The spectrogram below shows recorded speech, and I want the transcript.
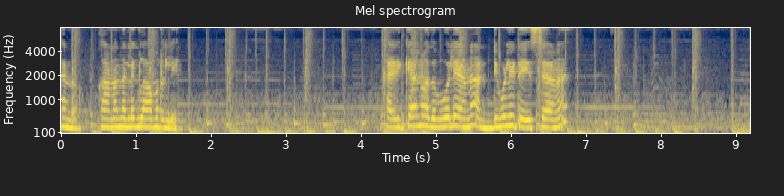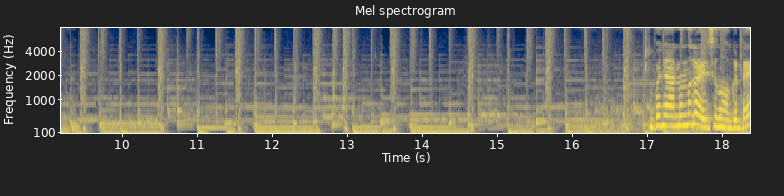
കണ്ടോ? കാണാൻ നല്ല ഗ്ലാമർ അല്ലേ? കഴിക്കാനും അതുപോലെയാണ് അടിപൊളി ടേസ്റ്റാണ് അപ്പോൾ ഞാനൊന്ന് കഴിച്ചു നോക്കട്ടെ.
